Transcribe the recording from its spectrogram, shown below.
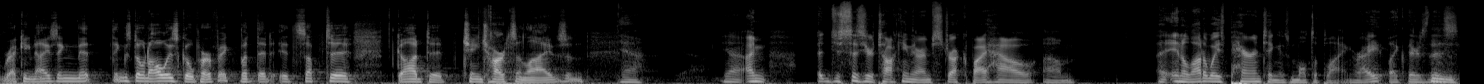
recognizing that things don't always go perfect, but that it's up to God to change hearts and lives. And yeah, yeah, I'm just as you're talking there, I'm struck by how. Um, in a lot of ways, parenting is multiplying, right? Like there's this, mm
